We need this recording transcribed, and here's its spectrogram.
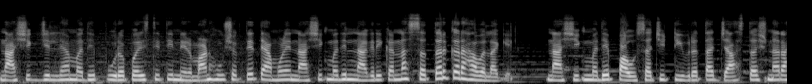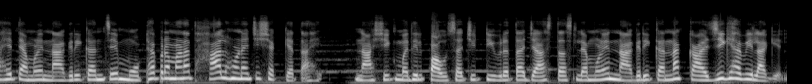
नाशिक जिल्ह्यामध्ये पूरपरिस्थिती निर्माण होऊ शकते त्यामुळे नाशिकमधील नागरिकांना सतर्क राहावं लागेल. नाशिकमध्ये पावसाची तीव्रता जास्त असणार आहे त्यामुळे नागरिकांचे मोठ्या प्रमाणात हाल होण्याची शक्यता आहे. नाशिकमधील पावसाची तीव्रता जास्त असल्यामुळे नागरिकांना काळजी घ्यावी लागेल.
